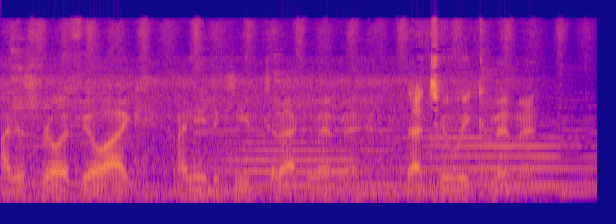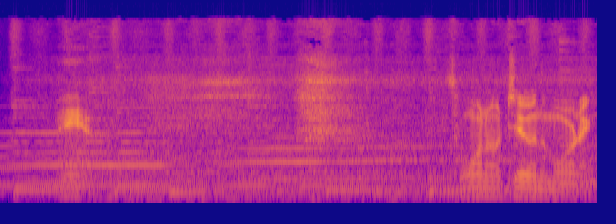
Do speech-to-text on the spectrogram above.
I just really feel like I need to keep to that commitment, that two week commitment. Man, it's 1.02 in the morning.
